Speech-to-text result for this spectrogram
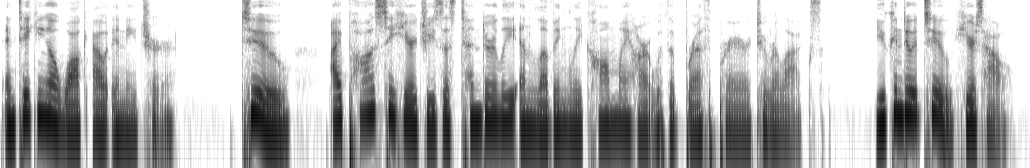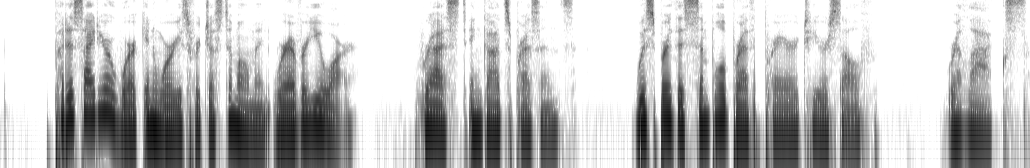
and taking a walk out in nature. Two, I pause to hear Jesus tenderly and lovingly calm my heart with a breath prayer to relax. You can do it too. Here's how. Put aside your work and worries for just a moment, wherever you are. Rest in God's presence. Whisper this simple breath prayer to yourself. Relax.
